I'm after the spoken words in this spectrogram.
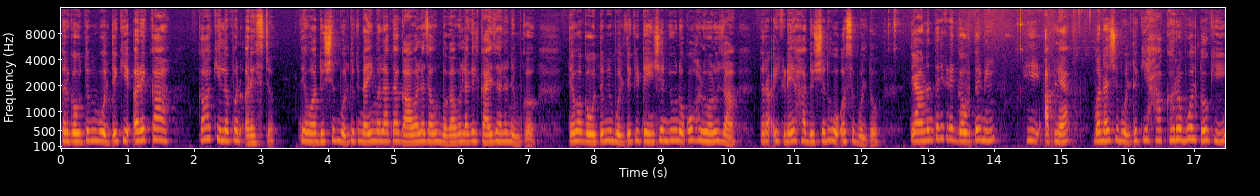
तर गौतमी बोलते की अरे का? का केलं पण अरेस्ट तेव्हा दुष्यंत बोलतो की नाही मला आता गावाला जाऊन बघावं लागेल. काय झालं नेमकं? तेव्हा गौतमी बोलते की टेन्शन घेऊ नको हळूहळू जा. तर इकडे हा दुष्यंत हो असं बोलतो. त्यानंतर इकडे गौतमी ही आपल्या मनाशी बोलतो की हा खरं बोलतो की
